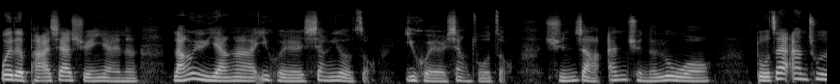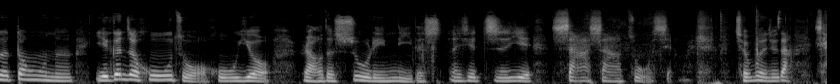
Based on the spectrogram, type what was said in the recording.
为了爬下悬崖呢，狼与羊啊，一会儿向右走，一会儿向左走，寻找安全的路哦。躲在暗处的动物呢，也跟着忽左忽右，绕的树林里的那些枝叶沙沙作响，全部人就这样，沙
